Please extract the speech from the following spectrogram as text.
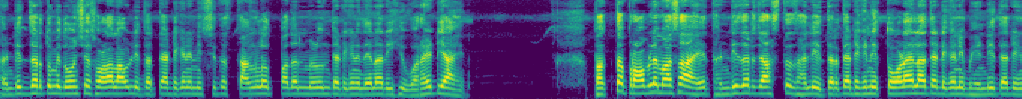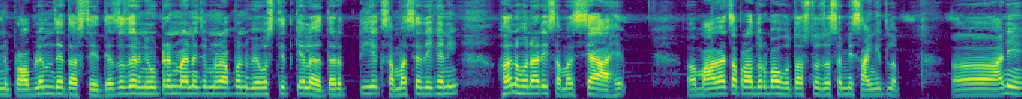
थंडीत जर तुम्ही दोनशे सोळा लावली तर त्या ठिकाणी निश्चितच चांगलं उत्पादन मिळून त्या ठिकाणी देणारी ही व्हरायटी आहे. फक्त प्रॉब्लेम असा आहे थंडी जर जास्त झाली तर त्या ठिकाणी तोडायला त्या ठिकाणी भेंडी त्या ठिकाणी प्रॉब्लेम देत असते. त्याचं जर न्यूट्रन मॅनेजमेंट आपण व्यवस्थित केलं तर ती एक समस्या ठिकाणी हल होणारी समस्या आहे. माव्याचा प्रादुर्भाव होत असतो जसं मी सांगितलं. आणि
